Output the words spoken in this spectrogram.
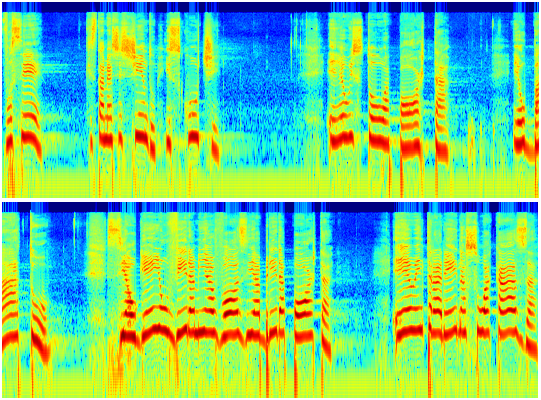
Você que está me assistindo, escute. Eu estou à porta, eu bato. Se alguém ouvir a minha voz e abrir a porta, eu entrarei na sua casa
